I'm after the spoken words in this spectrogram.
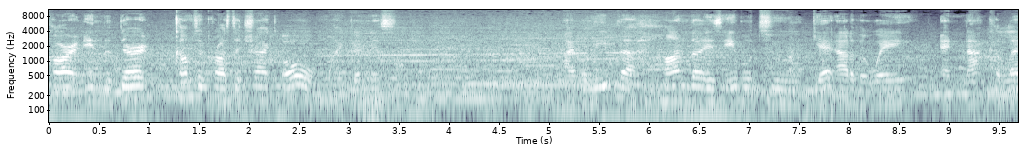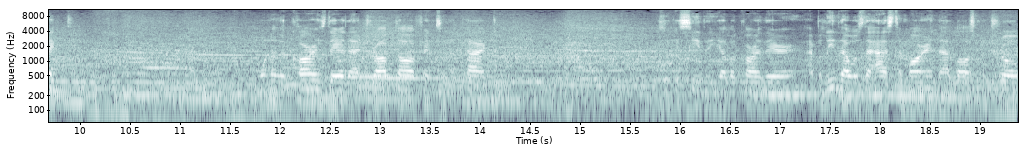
car in the dirt comes across the track. Oh my goodness. I believe the Honda is able to get out of the way and not collect one of the cars there that dropped off into the pack. Can see the yellow car there. I believe that was the Aston Martin that lost control.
